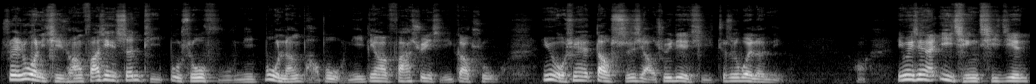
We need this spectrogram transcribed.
所以，如果你起床发现身体不舒服，你不能跑步，你一定要发讯息告诉我，因为我现在到十小去练习，就是为了你，哦，因为现在疫情期间，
